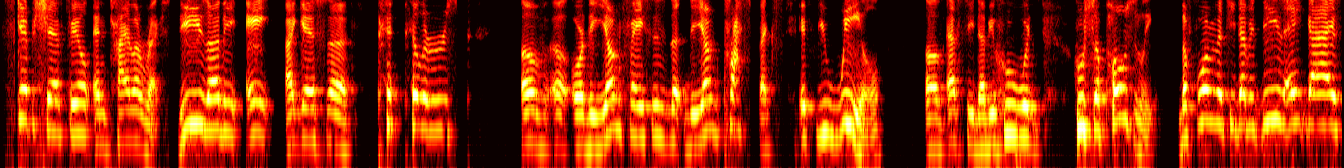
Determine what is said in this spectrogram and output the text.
Skip Sheffield, and Tyler Reks. These are the eight, I guess, uh, p- pillars of, uh, or the young faces, the, the young prospects, if you will, of FCW who would, who supposedly, the formula TW, these eight guys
